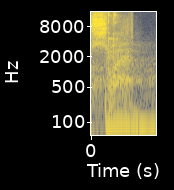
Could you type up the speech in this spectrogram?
sweat.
